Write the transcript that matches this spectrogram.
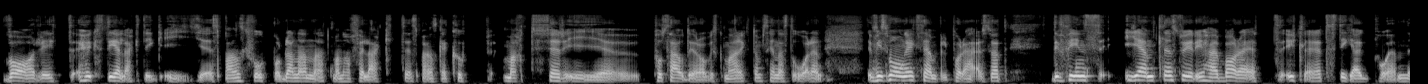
varit högst delaktig i eh, spansk fotboll bland annat. Man har förlagt eh, spanska cupmatcher i, på saudiarabisk mark de senaste åren. Det finns många exempel på det här. Så att det finns, egentligen så är det här bara ett, ytterligare ett steg på en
